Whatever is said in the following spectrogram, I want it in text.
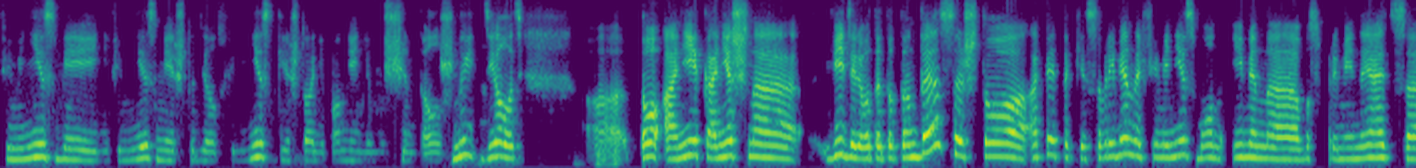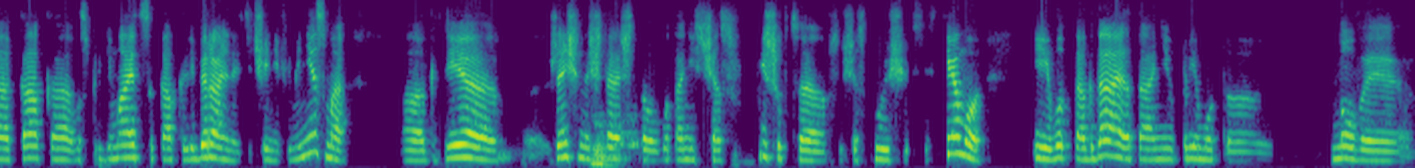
феминизме и не феминизме, что делают феминистки, что они, по мнению мужчин, должны делать, а, то они, конечно, видели вот эту тенденцию, что, опять-таки, современный феминизм, он именно воспринимается как, воспринимается как либеральное течение феминизма, где женщины считают, что вот они сейчас впишутся в существующую систему, и вот тогда это они примут э, новые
